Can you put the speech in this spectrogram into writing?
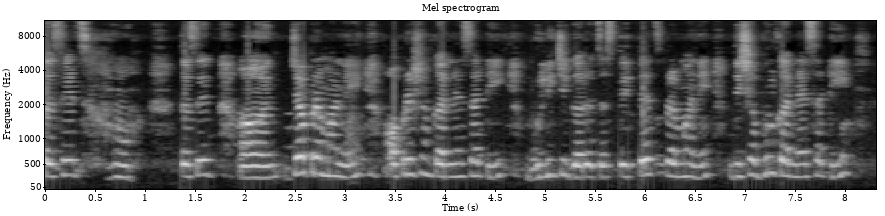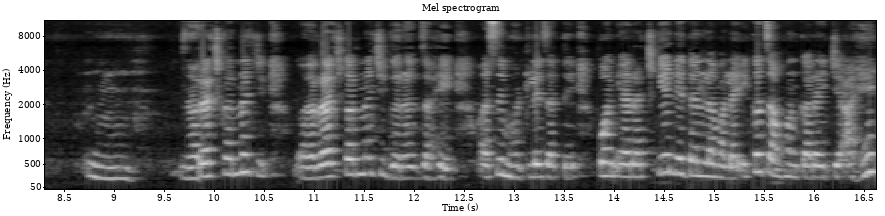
तसेच तसेच ज्याप्रमाणे ऑपरेशन करण्यासाठी भुलीची गरज असते त्याचप्रमाणे दिशाभूल करण्यासाठी राजकारणाची राजकारणाची गरज आहे असे म्हटले जाते. पण या राजकीय नेत्यांना मला एकच आव्हान करायचे आहे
